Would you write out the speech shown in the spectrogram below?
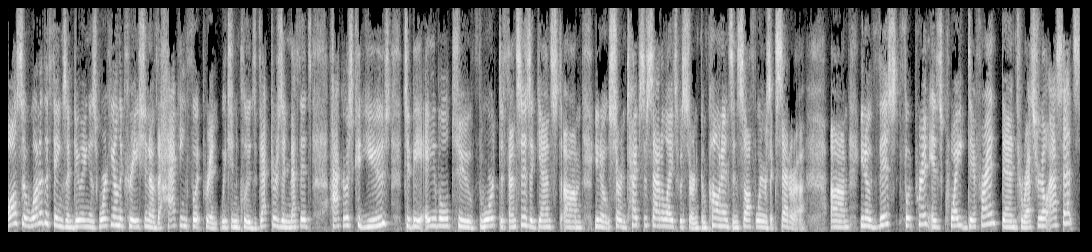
also, one of the things I'm doing is working on the creation of the hacking footprint, which includes vectors and methods hackers could use to be able to thwart defenses against, um, you know, certain types of satellites with certain components and softwares, etc. Um, you know, this footprint is quite different than terrestrial assets,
